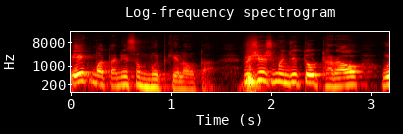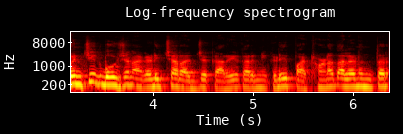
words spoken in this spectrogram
एकमताने संमत केला होता. विशेष म्हणजे तो ठराव वंचित बहुजन आघाडीच्या राज्य कार्यकारिणीकडे पाठवण्यात आल्यानंतर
